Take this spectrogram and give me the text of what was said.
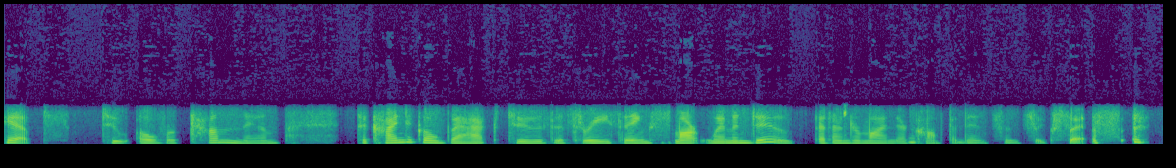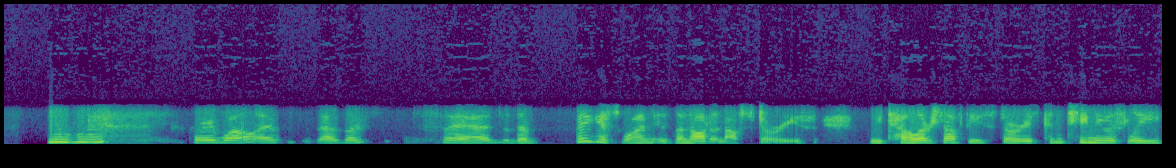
tips to overcome them to kind of go back to the three things smart women do that undermine their confidence and success? mm-hmm. Very well. As, as I said, the biggest one is the not enough stories. We tell ourselves these stories continuously,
